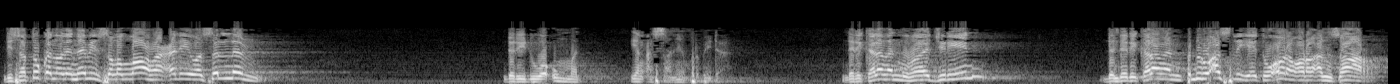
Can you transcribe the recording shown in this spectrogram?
disatukan oleh Nabi sallallahu alaihi wasallam dari dua umat yang asalnya berbeda dari kalangan muhajirin dan dari kalangan penduduk asli yaitu orang-orang ansar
